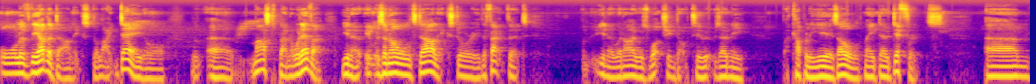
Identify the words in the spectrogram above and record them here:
all of the other Daleks, like Day or uh, Master Plan or whatever. You know, it was an old Dalek story. The fact that, you know, when I was watching Doctor Who, it was only a couple of years old made no difference. Um,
